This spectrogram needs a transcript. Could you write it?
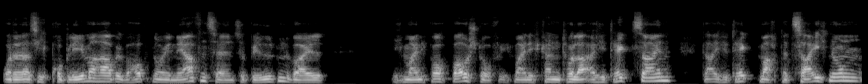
Oder dass ich Probleme habe, überhaupt neue Nervenzellen zu bilden, weil ich meine, ich brauche Baustoff. Ich meine, ich kann ein toller Architekt sein. Der Architekt macht eine Zeichnung,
